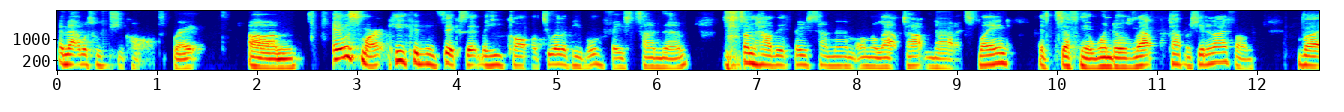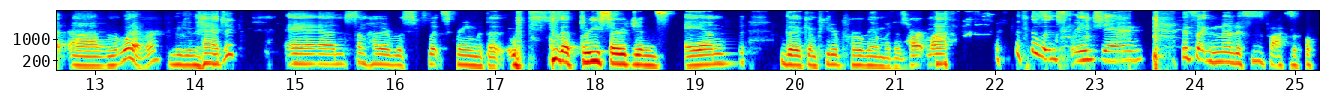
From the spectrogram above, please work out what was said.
And that was who she called right? Um, it was smart. He couldn't fix it but he called two other people who facetime them. Somehow they facetime them on the laptop not explained. It's definitely a windows laptop and she had an iphone. But um, whatever movie magic. And somehow there was a split screen with the with the three surgeons and the computer program with his heart monitor. it was like screen sharing. It's like no, this is possible.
